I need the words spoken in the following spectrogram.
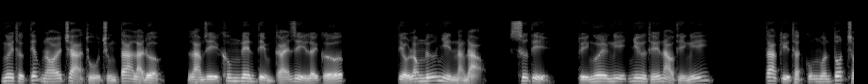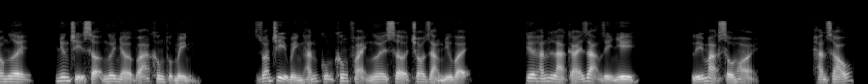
ngươi thực tiếp nói trả thù chúng ta là được, làm gì không nên tìm cái gì lấy cớ? Tiểu long nữ nhìn nàng đạo, sư tỷ, tùy ngươi nghĩ như thế nào thì nghĩ ta kỳ thật cũng muốn tốt cho ngươi, nhưng chỉ sợ ngươi nhờ vã không thuộc mình. Doan trị bình hắn cũng không phải ngươi sợ cho rằng như vậy. Kia hắn là cái dạng gì nhi? Lý mạc Sầu hỏi. Hắn sáu.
